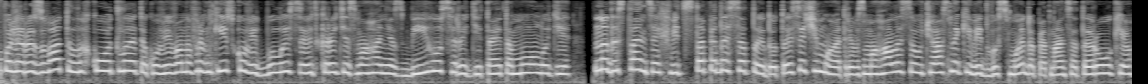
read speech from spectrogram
Популяризувати легку атлетику в Івано-Франківську відбулися відкриті змагання з бігу серед дітей та молоді. На дистанціях від 150 до 1000 метрів змагалися учасники від 8 до 15 років.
